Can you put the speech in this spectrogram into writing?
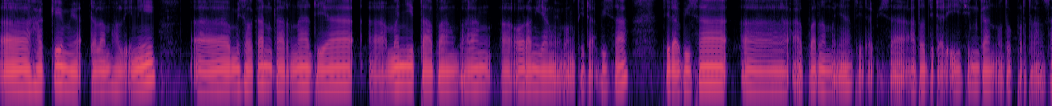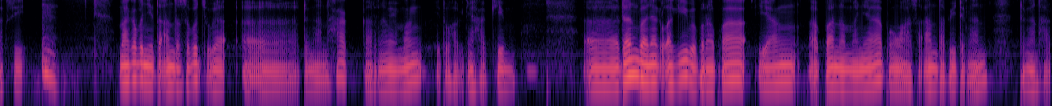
uh, hakim ya dalam hal ini Uh, misalkan karena dia uh, menyita barang-barang uh, orang yang memang tidak bisa tidak bisa uh, apa namanya tidak bisa atau tidak diizinkan untuk bertransaksi. Maka penyitaan tersebut juga uh, dengan hak karena memang itu haknya hakim. Uh, dan banyak lagi beberapa yang apa namanya penguasaan tapi dengan dengan hak.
